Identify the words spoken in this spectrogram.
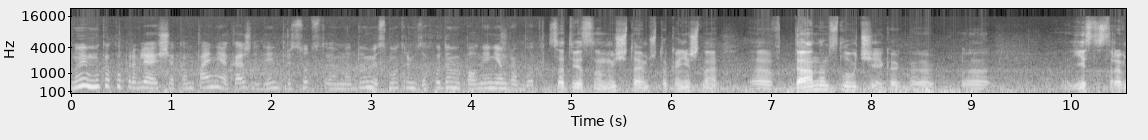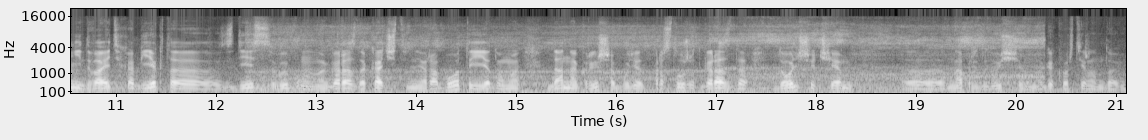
Ну и мы, как управляющая компания, каждый день присутствуем на доме, смотрим за ходом выполнением работ. Соответственно, мы считаем, что, конечно, э, в данном случае как бы, э, Если сравнить два этих объекта, здесь выполнена гораздо качественнее работы, и я думаю, данная крыша будет прослужит гораздо дольше, чем на предыдущем многоквартирном доме.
